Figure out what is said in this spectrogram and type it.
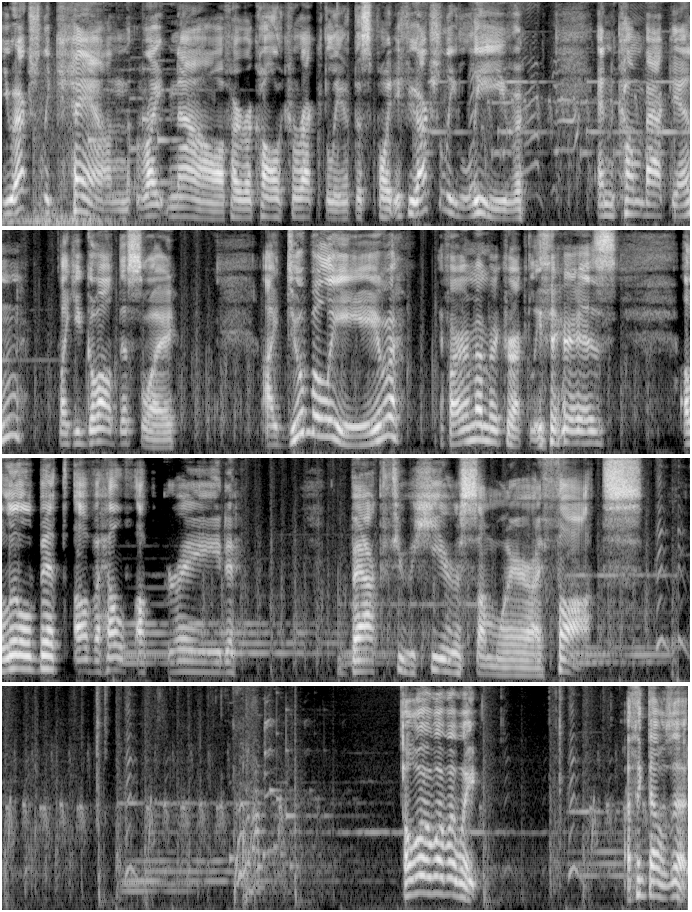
You actually can, right now, if I recall correctly at this point, if you actually leave and come back in, like you go out this way, I do believe, if I remember correctly, there is a little bit of a health upgrade back through here somewhere, I thought. Oh, wait, wait, wait, wait. I think that was it.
